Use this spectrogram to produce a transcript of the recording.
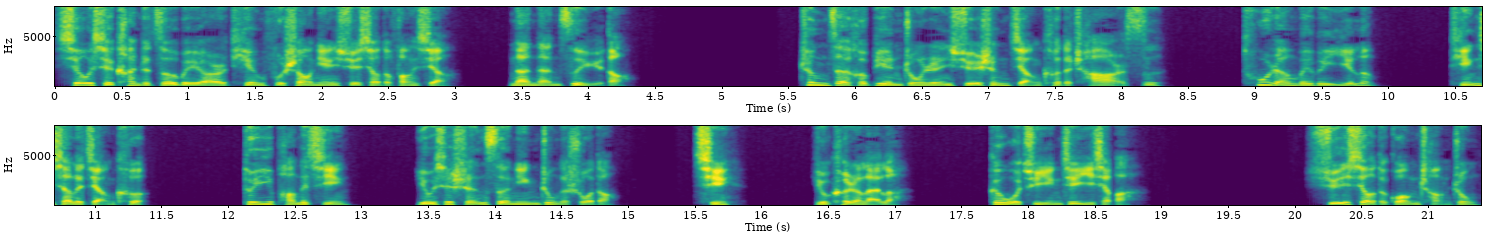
萧协看着泽维尔天赋少年学校的方向，喃喃自语道：“正在和变种人学生讲课的查尔斯，突然微微一愣，停下了讲课，对一旁的秦有些神色凝重的说道：‘秦，有客人来了。’”跟我去迎接一下吧。学校的广场中，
